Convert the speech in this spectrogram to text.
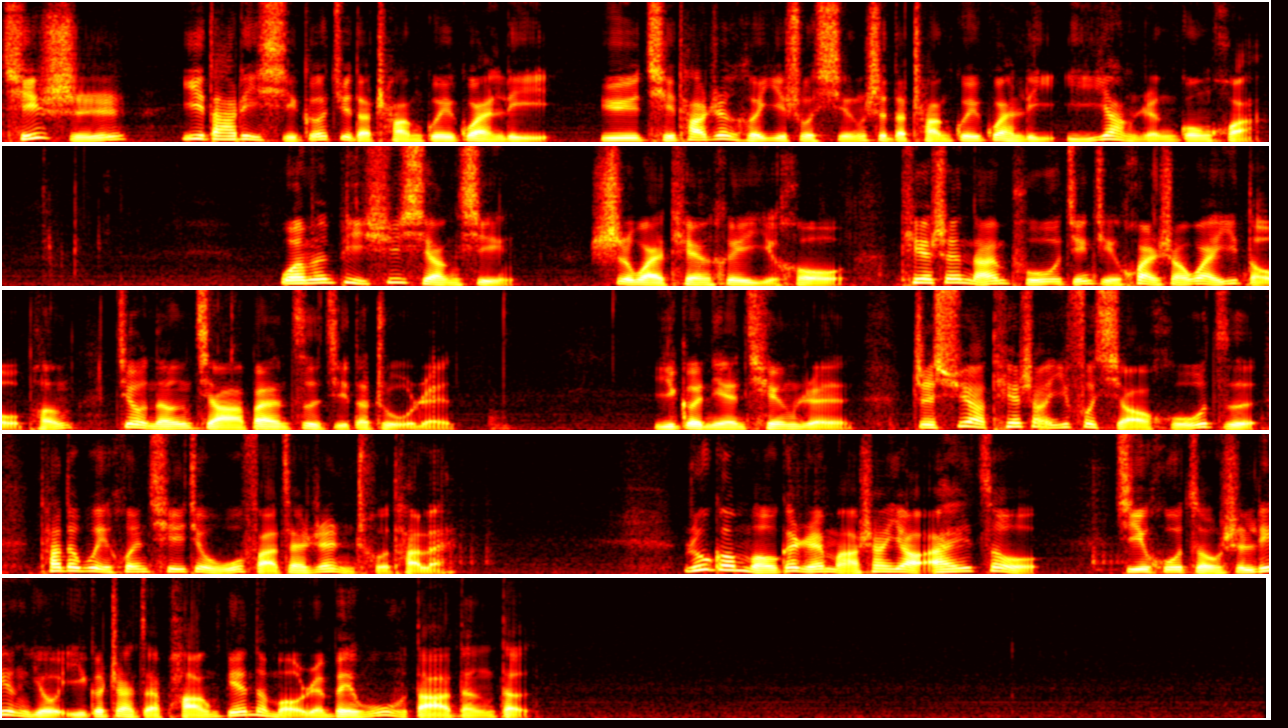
其实，意大利喜歌剧的常规惯例与其他任何艺术形式的常规惯例一样人工化。我们必须相信，室外天黑以后，贴身男仆仅仅换上外衣斗篷，就能假扮自己的主人。一个年轻人只需要贴上一副小胡子，他的未婚妻就无法再认出他来。如果某个人马上要挨揍，几乎总是另有一个站在旁边的某人被误打等等。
